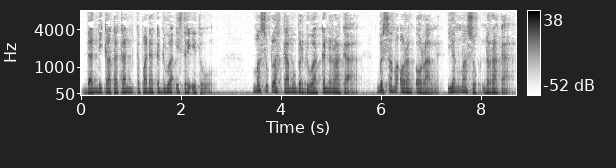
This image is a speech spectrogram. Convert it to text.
Dan dikatakan kepada kedua istri itu, masuklah kamu berdua ke neraka bersama orang-orang yang masuk neraka.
